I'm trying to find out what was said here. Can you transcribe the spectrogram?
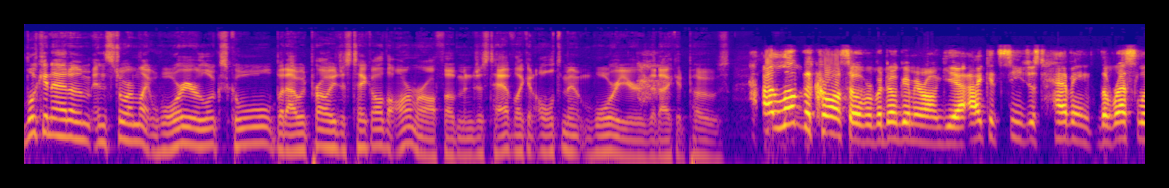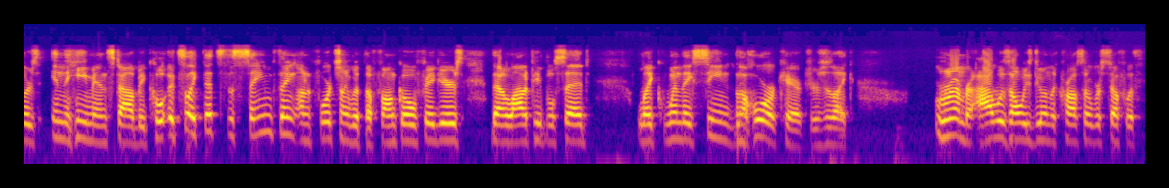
looking at him in Storm like Warrior looks cool, but I would probably just take all the armor off of him and just have like an Ultimate Warrior that I could pose. I love the crossover, but don't get me wrong. Yeah, I could see just having the wrestlers in the He-Man style be cool. It's like that's the same thing, unfortunately, with the Funko figures that a lot of people said. Like when they seen the horror characters, like, remember, I was always doing the crossover stuff with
